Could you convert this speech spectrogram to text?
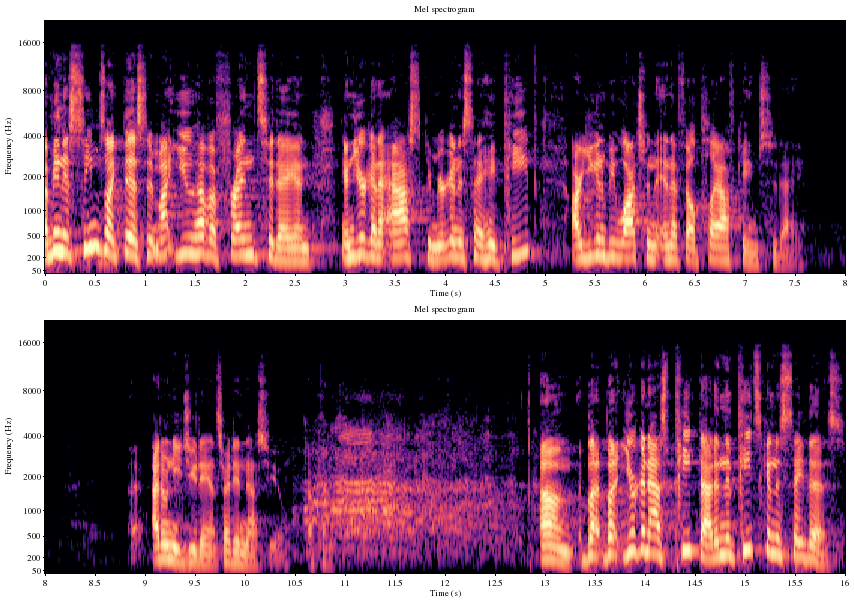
I mean, it seems like this. It might, you have a friend today, and, and you're to ask him, you're to say, Hey, Pete, are you to be watching the NFL playoff games today? I don't need you to answer. I didn't ask you. Okay. Um, but, but you're to ask Pete that, and then Pete's to say this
